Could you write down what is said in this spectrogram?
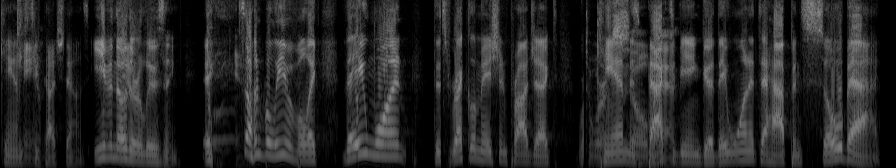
Cam's two touchdowns, even though Yeah. they're losing. It's Yeah. unbelievable. Like they want this reclamation project To where work Cam is so back to being good. They want it to happen so bad,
